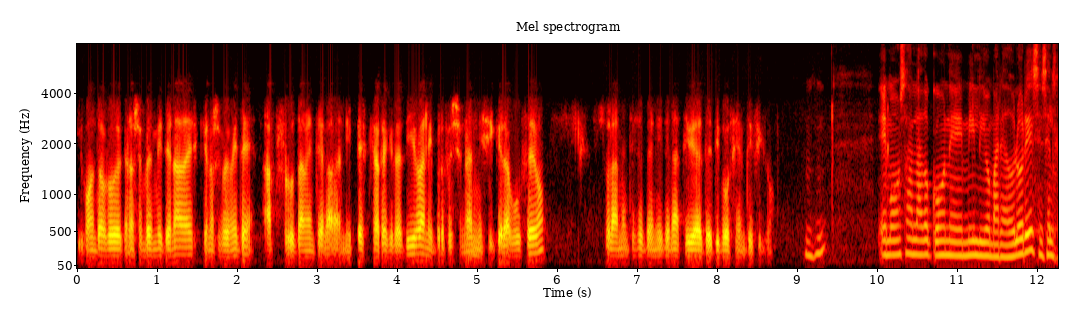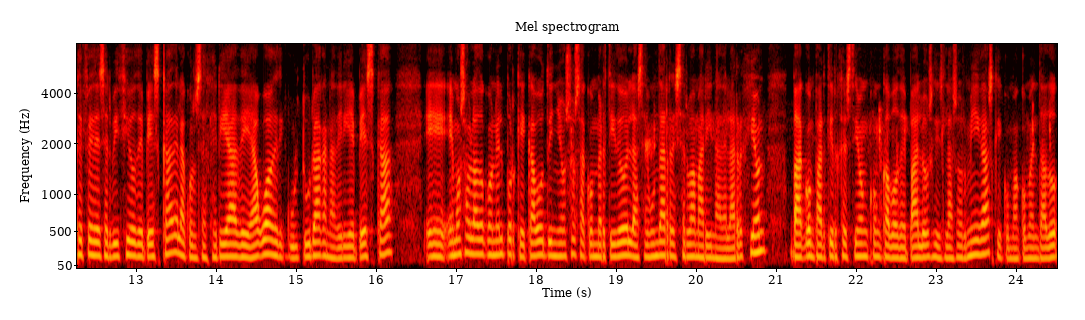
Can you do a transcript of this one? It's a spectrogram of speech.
Y cuando hablo de que no se permite nada, es que no se permite absolutamente nada, ni pesca recreativa, ni profesional, ni siquiera buceo. Solamente se permiten actividades de tipo científico. Hemos hablado con Emilio María Dolores, es el jefe de servicio de pesca de la Consejería de Agua, Agricultura, Ganadería y Pesca. Eh, hemos hablado con él porque Cabo Tiñoso se ha convertido en la segunda reserva marina de la región. Va a compartir gestión con Cabo de Palos y Islas Hormigas, que como ha comentado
